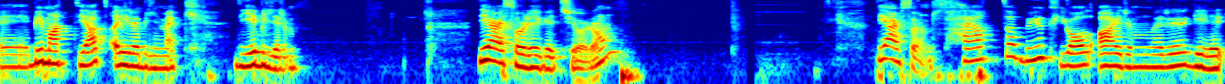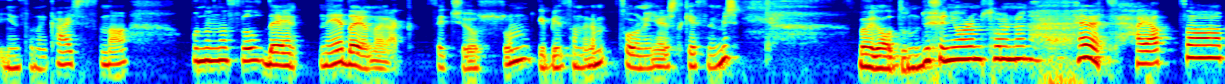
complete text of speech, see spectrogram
eee, bir maddiyat ayırabilmek diyebilirim. Diğer soruya geçiyorum. Diğer sorumuz: Hayatta büyük yol ayrımları gelir insanın karşısına. Bunu nasıl dayan neye dayanarak seçiyorsun gibi sanırım sorunun yarısı kesilmiş. Böyle olduğunu düşünüyorum sorunun. Evet, hayatta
